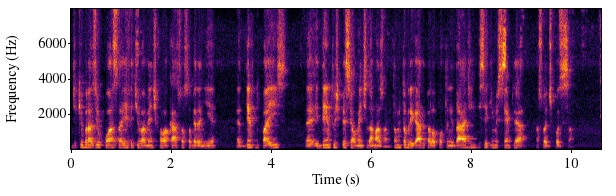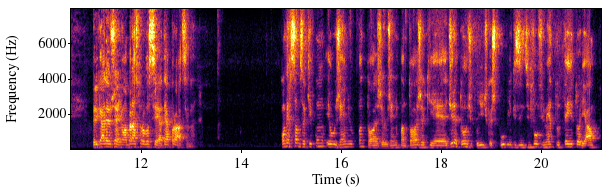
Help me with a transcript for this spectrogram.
de que o Brasil possa efetivamente colocar a sua soberania é, dentro do país é, e dentro especialmente da Amazônia. Então, muito obrigado pela oportunidade e seguimos sempre à, à sua disposição. Obrigado, Eugênio. Um abraço para você. Até a próxima. Conversamos aqui com Eugênio Pantoja. Eugênio Pantoja, que é diretor de Políticas Públicas e Desenvolvimento Territorial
